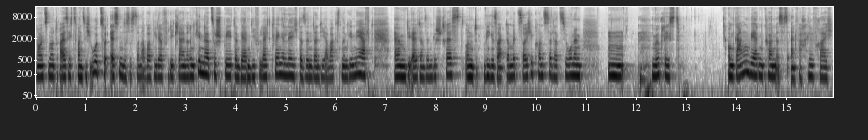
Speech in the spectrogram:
19.30 Uhr, 20 Uhr zu essen. Das ist dann aber wieder für die kleineren Kinder zu spät. Dann werden die vielleicht quengelig, da sind dann die Erwachsenen genervt, ähm, die Eltern sind gestresst. Und wie gesagt, damit solche Konstellationen mh, möglichst umgangen werden können, ist es einfach hilfreich,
